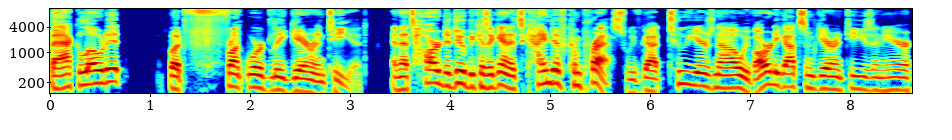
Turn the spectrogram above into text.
backload it, but frontwardly guarantee it. And that's hard to do because, again, it's kind of compressed. We've got two years now. We've already got some guarantees in here.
